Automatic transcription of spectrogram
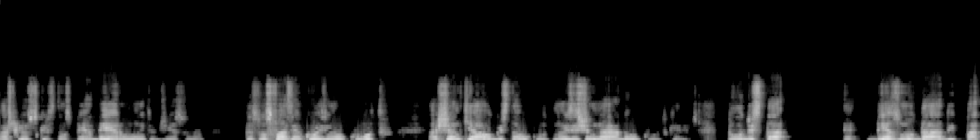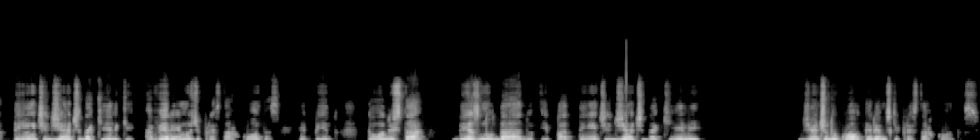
acho que os cristãos perderam muito disso, né? Pessoas fazem a coisa em oculto, achando que algo está oculto. Não existe nada oculto, queridos. Tudo está é, desnudado e patente diante daquele que haveremos de prestar contas. Repito, tudo está desnudado e patente diante daquele diante do qual teremos que prestar contas.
